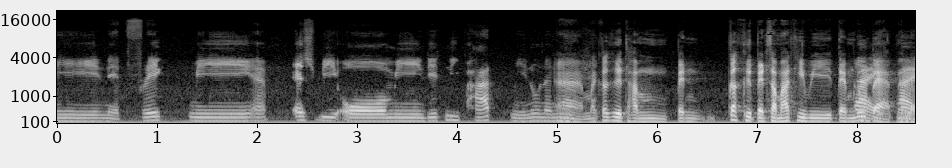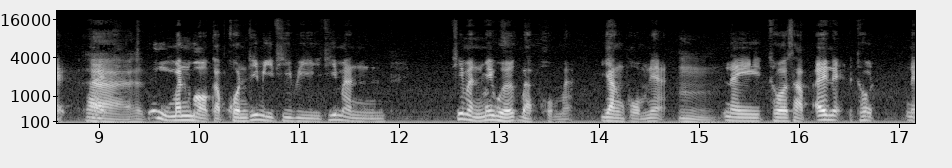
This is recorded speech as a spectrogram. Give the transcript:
มี Netflix มีแอป HBO มี Disney Plus มีนู่นนั่นอ่านี่มันก็คือทำเป็นก็คือเป็นสมาร์ททีวีเต็มรูปแบบนั่นแหละใช่ใช่อ่าซึ่งมันเหมาะกับคนที่มีทีวีที่มันที่มันไม่ work แบบผมอะอย่างผมเนี่ยอืมในโทรศัพท์เอ้ยในโทษใน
